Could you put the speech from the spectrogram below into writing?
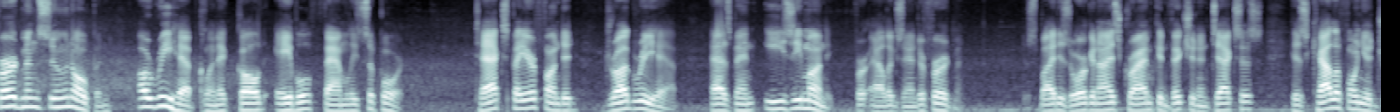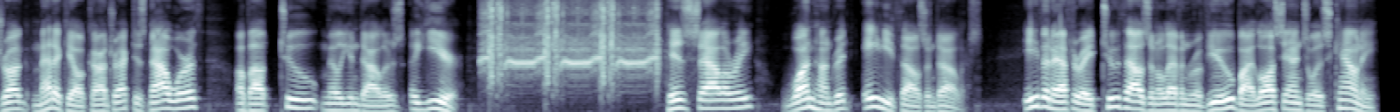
Ferdman soon opened a rehab clinic called Able Family Support. Taxpayer funded drug rehab has been easy money for Alexander Ferdman. Despite his organized crime conviction in Texas, his California drug Medi-Cal contract is now worth about $2 million a year. His salary, $180,000. Even after a 2011 review by Los Angeles County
